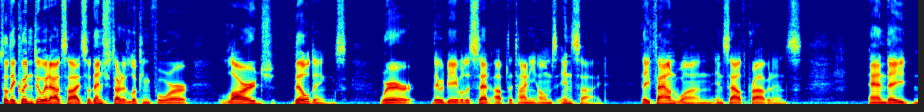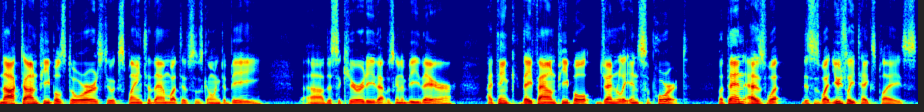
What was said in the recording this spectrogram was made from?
So they couldn't do it outside. So then she started looking for large buildings where they would be able to set up the tiny homes inside. They found one in South Providence and they knocked on people's doors to explain to them what this was going to be, uh, the security that was going to be there. I think they found people generally in support. But then, as what this is what usually takes place,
